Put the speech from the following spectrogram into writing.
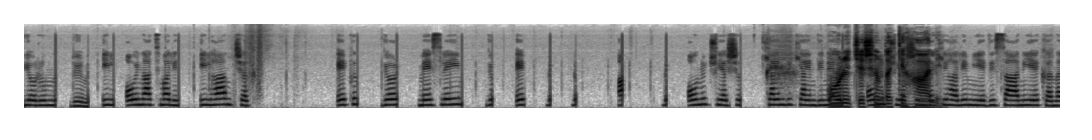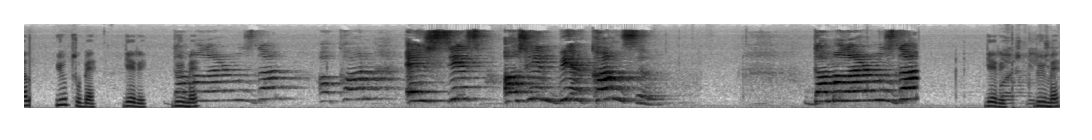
Yorum, düğme, il, oynatma, İlhan Çak, Apple, gör, mesleğim, gö, ep, be, be, a, be, 13 yaşı, kendi kendine, 13 yaşındaki yaşındaki hali. halim 7 saniye kanal, YouTube, geri, düğme, Damarlarımızdan akan eşsiz asil bir kansın. Damalarımızdan geri, düğme,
